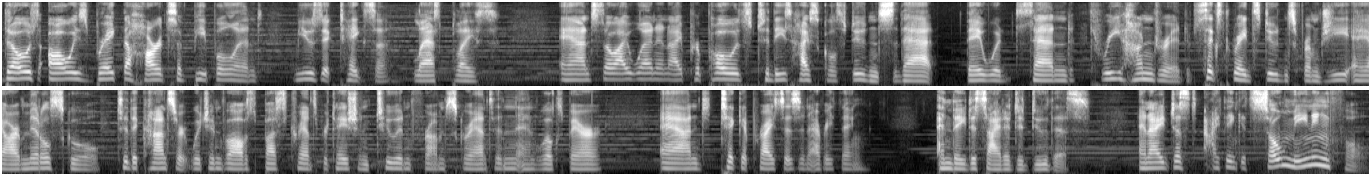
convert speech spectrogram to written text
those always break the hearts of people, and music takes a last place. And so I went and I proposed to these high school students that they would send 300 sixth grade students from GAR Middle School to the concert, which involves bus transportation to and from Scranton and Wilkes-Barre and ticket prices and everything. And they decided to do this. And I just, I think it's so meaningful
